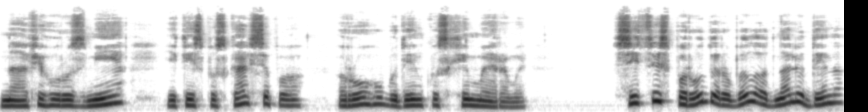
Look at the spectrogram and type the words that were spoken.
на фігуру Змія, який спускався по рогу будинку з химерами. Всі ці споруди робила одна людина,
